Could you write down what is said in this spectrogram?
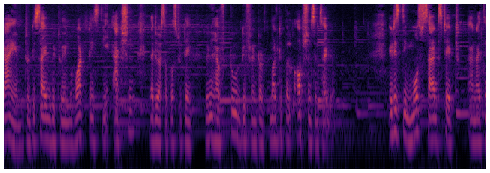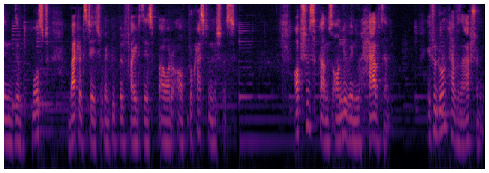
time to decide between what is the action that you are supposed to take when you have two different or multiple options inside you. It is the most sad state, and I think the most battered stage when people fight this power of procrastinations. Options comes only when you have them. If you don't have an option,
